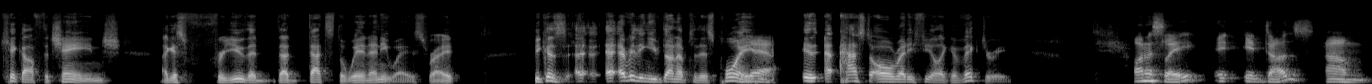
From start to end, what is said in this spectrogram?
kick off the change? I guess for you that that that's the win, anyways, right? Because uh, everything you've done up to this point, yeah, it has to already feel like a victory. Honestly, it it does. Um,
